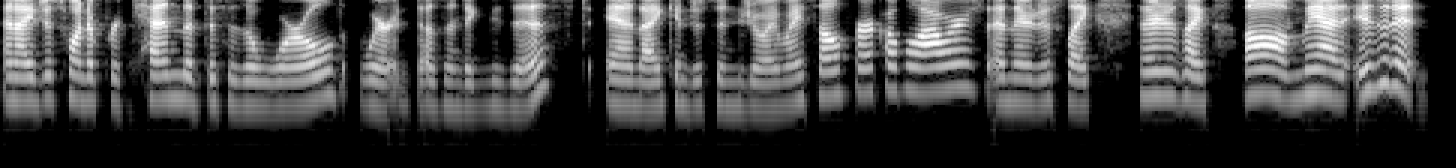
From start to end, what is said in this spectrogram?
and I just want to pretend that this is a world where it doesn't exist and I can just enjoy myself for a couple hours. And they're just like, and they're just like, oh man, isn't it?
